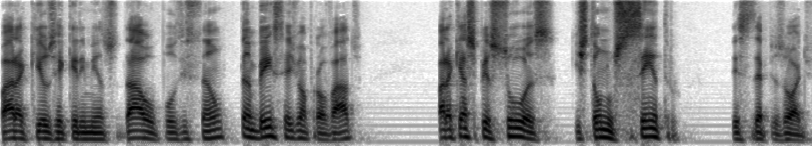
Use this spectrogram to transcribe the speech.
para que os requerimentos da oposição também sejam aprovados, para que as pessoas que estão no centro desses episódios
